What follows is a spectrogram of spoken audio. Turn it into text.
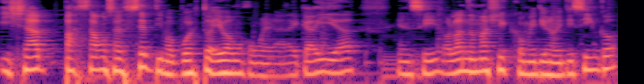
Y ya pasamos al séptimo puesto, ahí vamos como en la decaída en sí. Orlando Magic con 21-25.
